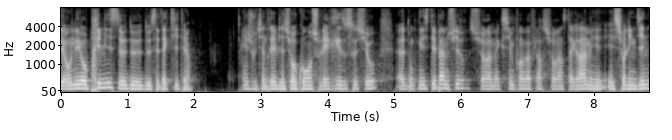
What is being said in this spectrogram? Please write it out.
on est aux prémices de, cette activité-là. Et je vous tiendrai bien sûr au courant sur les réseaux sociaux. Euh, donc n'hésitez pas à me suivre sur maxime.vaflar sur Instagram et, sur LinkedIn.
